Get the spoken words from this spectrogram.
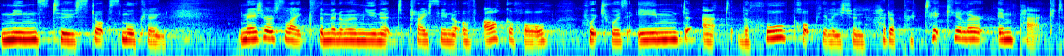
means to stop smoking. Measures like the minimum unit pricing of alcohol, which was aimed at the whole population, had a particular impact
